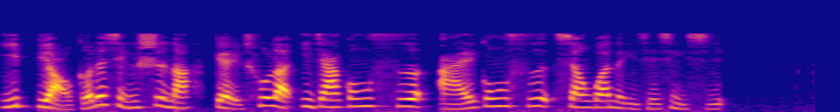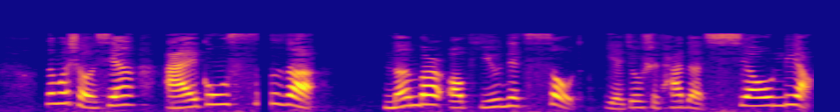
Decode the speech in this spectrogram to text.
以表格的形式呢，给出了一家公司 I 公司相关的一些信息。那么首先 I 公司的 Number of units sold，也就是它的销量，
